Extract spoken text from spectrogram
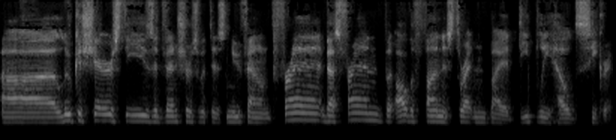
Uh lucas shares these adventures with his newfound friend best friend but all the fun is threatened by a deeply held secret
